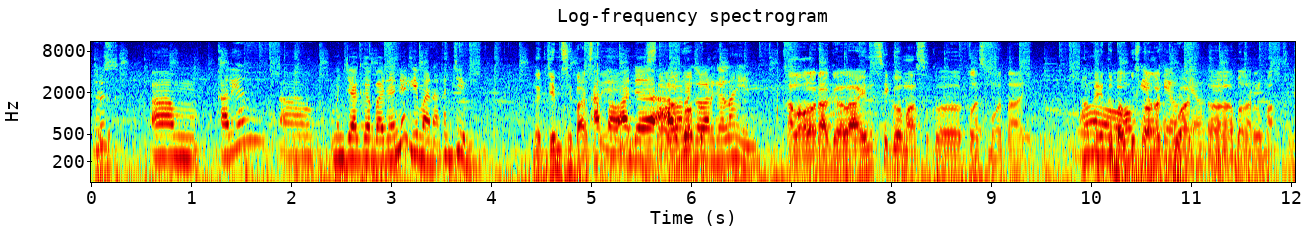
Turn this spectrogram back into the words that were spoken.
Terus um, kalian uh, menjaga badannya gimana ke gym Nge-gym sih pasti. atau ada olahraga-olahraga lain? Kalau olahraga lain sih gue masuk ke kelas Muay Thai. Muay Thai Oh, itu bagus oke, banget oke, buat oke, oke. eh, bakar lemak sih.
